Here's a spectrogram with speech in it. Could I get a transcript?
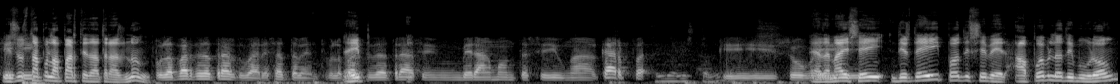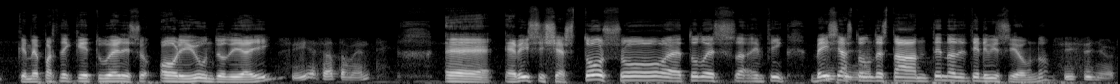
sí, Eso sí. está pola parte de atrás, non? Pola parte de atrás do bar, exactamente. Pola parte e... de atrás en verán montase unha carpa que sobre... E ademais, aí, desde aí podese ver a Puebla de Burón, que me parece que tú eres oriundo de aí. Sí, exactamente eh, e veise xestoso, eh, todo es, en fin, veise sí, hasta onde está a antena de televisión, non? Sí, señor.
